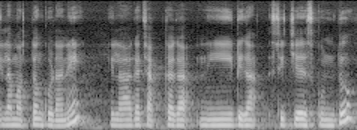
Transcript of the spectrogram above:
ఇలా మొత్తం కూడా ఇలాగ చక్కగా నీట్గా స్టిచ్ చేసుకుంటూ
